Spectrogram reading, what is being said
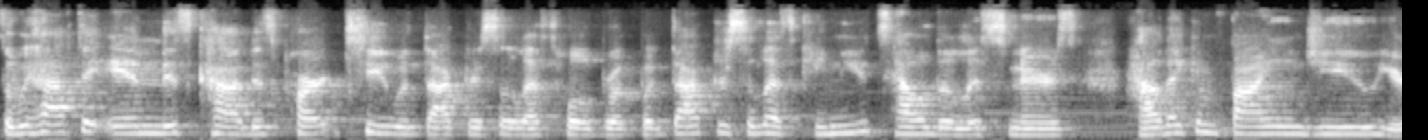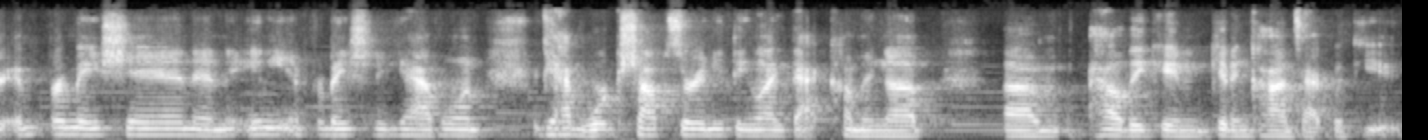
so we have to end this this part two with Dr. Celeste Holbrook. But Dr. Celeste, can you tell the listeners how they can find you, your information, and any information you have on, if you have workshops or anything like that coming up, um, how they can get in contact with you?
